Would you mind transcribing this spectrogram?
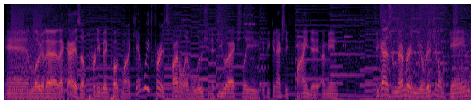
And look at that. That guy is a pretty big Pokemon. I can't wait for its final evolution if you actually if you can actually find it. I mean, if you guys remember in the original games,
